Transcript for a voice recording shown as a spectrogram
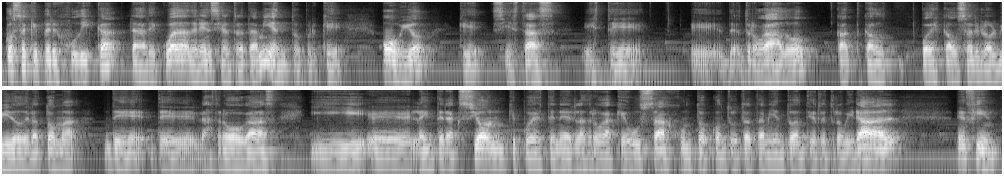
cosa que perjudica la adecuada adherencia al tratamiento, porque obvio que si estás este, eh, drogado, puedes causar el olvido de la toma de, las drogas y eh, la interacción que puedes tener las drogas que usas junto con tu tratamiento antirretroviral. En fin,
